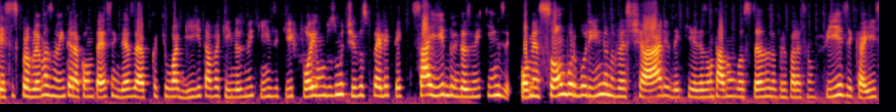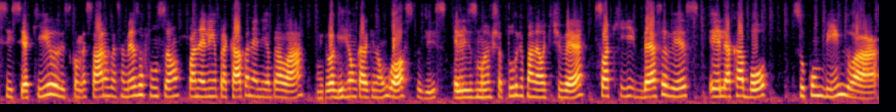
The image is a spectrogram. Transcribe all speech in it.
esses problemas no Inter acontecem desde a época que o Aguirre estava aqui em 2015, que foi um dos motivos para ele ter saído em 2015. Começou um burburinho no vestiário de que eles não estavam gostando da preparação física, isso, isso e aquilo. Eles começaram com essa mesma função, panelinha para cá, panelinha para lá. E o Aguirre é um cara que não gosta disso. Ele desmancha tudo que a panela que tiver. Só que dessa vez ele acabou sucumbindo a,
